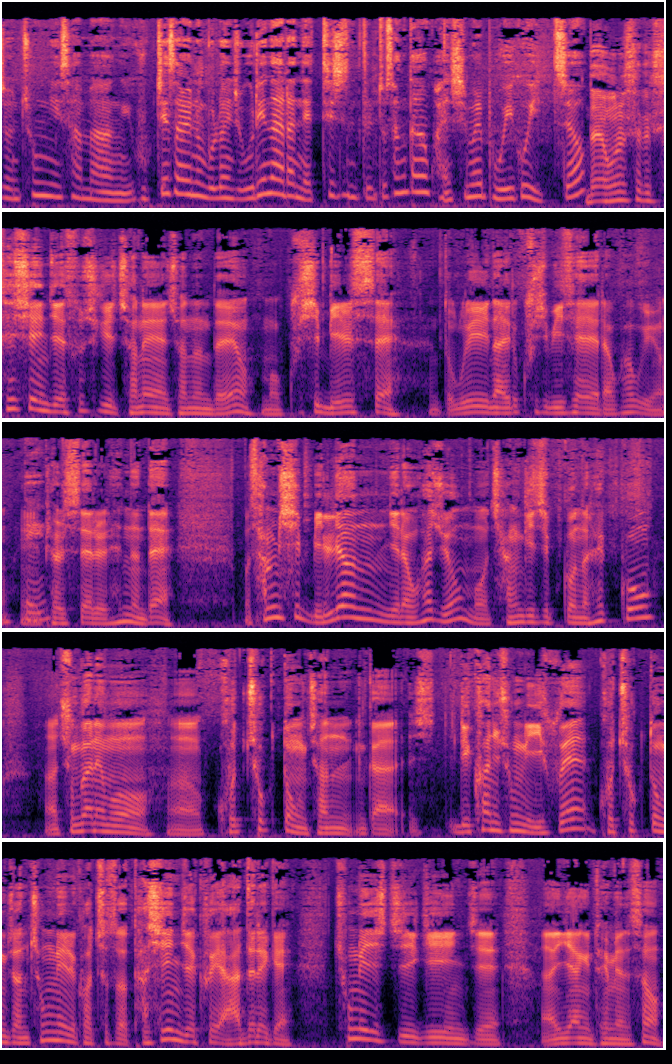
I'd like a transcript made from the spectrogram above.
전 총리 사망 국제사회는 물론 이제 우리나라 네티즌들도 상 상당한 관심을 보이고 있죠. 네, 오늘 새벽 3시에 이제 소식이 전해졌는데요. 뭐 91세, 또 우리 나이로 92세라고 하고요. 예, 네. 별세를 했는데 뭐 31년이라고 하죠. 뭐 장기 집권을 했고 어, 중간에 뭐 어, 고촉동 전 그러니까 리콴유 총리 이후에 고촉동 전 총리를 거쳐서 다시 이제 그의 아들에게 총리직이 이제 어, 이양이 되면서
